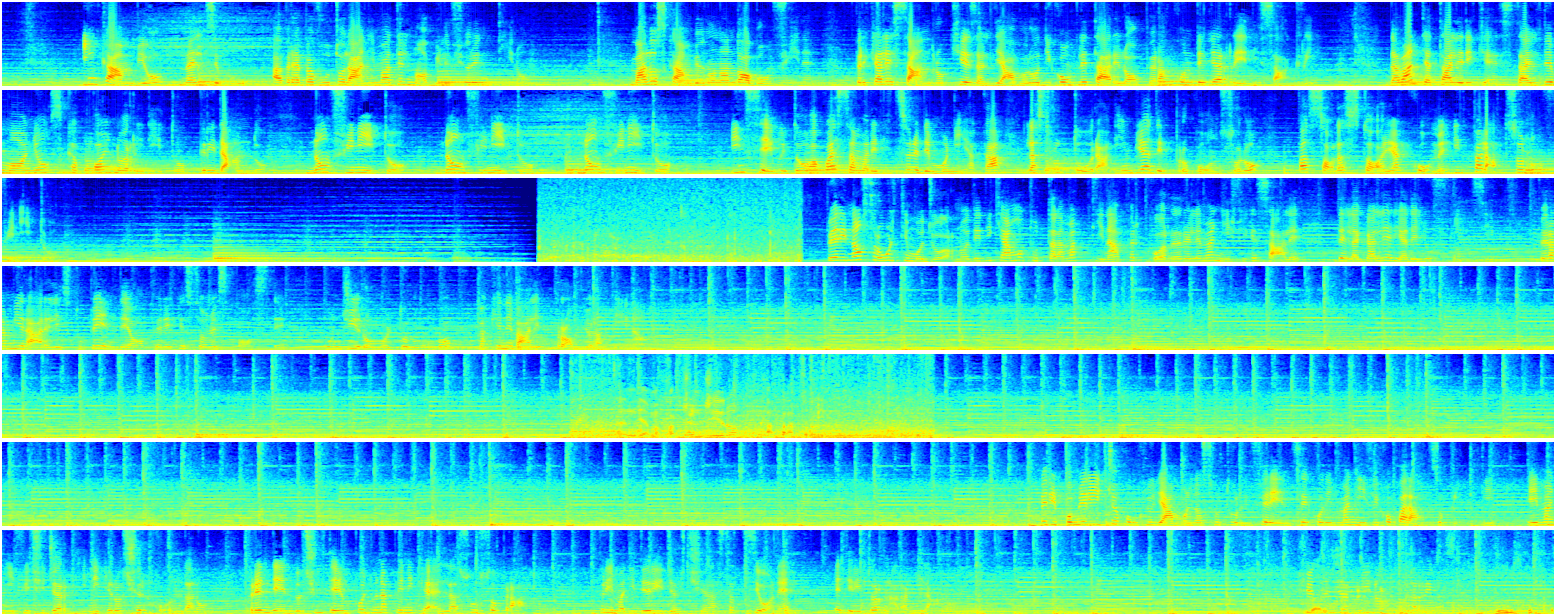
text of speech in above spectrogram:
In cambio, Melzebù avrebbe avuto l'anima del nobile fiorentino. Ma lo scambio non andò a buon fine, perché Alessandro chiese al diavolo di completare l'opera con degli arredi sacri. Davanti a tale richiesta il demonio scappò inorridito, gridando Non finito, non finito, non finito. In seguito a questa maledizione demoniaca, la struttura in via del Proconsolo passò alla storia come il palazzo non finito. Per il nostro ultimo giorno dedichiamo tutta la mattina a percorrere le magnifiche sale della Galleria degli Uffizi per ammirare le stupende opere che sono esposte, un giro molto lungo ma che ne vale proprio la pena. Palazzo Pinto. Per il pomeriggio concludiamo il nostro tour di Firenze con il magnifico Palazzo Pitti e i magnifici giardini che lo circondano, prendendoci il tempo di una penichella sul suo prato, prima di dirigerci alla stazione e di ritornare a Milano. Scendo in giardino, arrivo.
